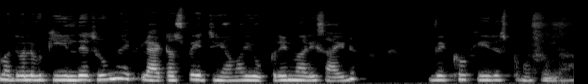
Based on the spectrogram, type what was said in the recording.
ਮਤਲਬ ਵਕੀਲ ਦੇ ਥਰੂ ਮੈਂ ਇੱਕ ਲੈਟਰਸ ਭੇਜੀਆਂ ਵਾ ਯੂਕਰੇਨ ਵਾਲੀ ਸਾਈਡ ਵੇਖੋ ਕੀ ਰਿਸਪੌਂਸ ਹੁੰਦਾ।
